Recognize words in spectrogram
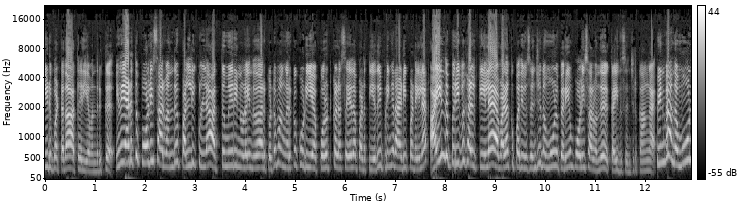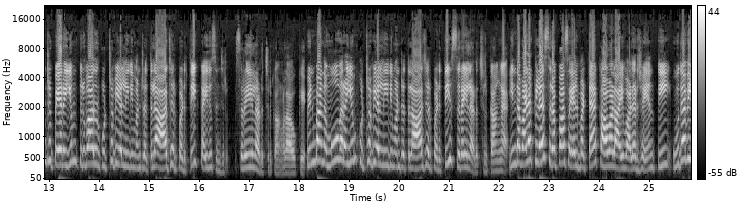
ஈடுபட்டதா தெரிய வந்திருக்கு. இதையடுத்து போலீசார் வந்து பள்ளிக்குள்ள அத்துமீறி நுழைந்ததா இருக்கட்டும் அங்க இருக்கக்கூடிய பொருட்களை சேதப்படுத்தியது இப்படிங்கிற அடிப்படையில ஐந்து பிரிவுகள் கீழே வழக்கு பதிவு செஞ்சு இந்த மூணு பேரையும் போலீசார் வந்து கைது செஞ்சிருக்காங்க. பின்பு அந்த மூன்று பேரையும் திருவாரூர் குற்றவியல் நீதிமன்றத்துல ஆஜர்படுத்தி கைது செஞ்சிரு சிறையில் அடைச்சிருக்காங்களா? ஓகே. பின்பு அந்த மூவரையும் குற்றவியல் நீதிமன்றத்துல ஆஜர்படுத்தி சிறையில் அடைச்சிருக்காங்க. இந்த வழக்குல சிறப்பா செயல்பட்ட காவல் ஆய்வாளர் ஜெயந்தி உதவி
